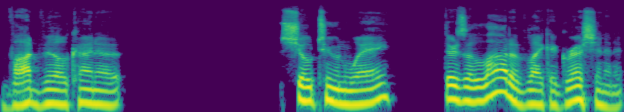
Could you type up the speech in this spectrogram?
vaudeville kind of show tune way, there's a lot of like aggression in it.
